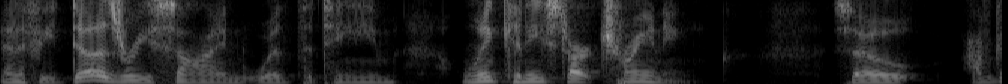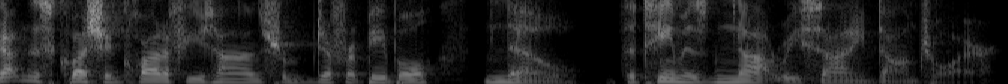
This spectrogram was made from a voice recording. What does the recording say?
And if he does resign with the team, when can he start training? So I've gotten this question quite a few times from different people. No, the team is not resigning Dom Dwyer.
